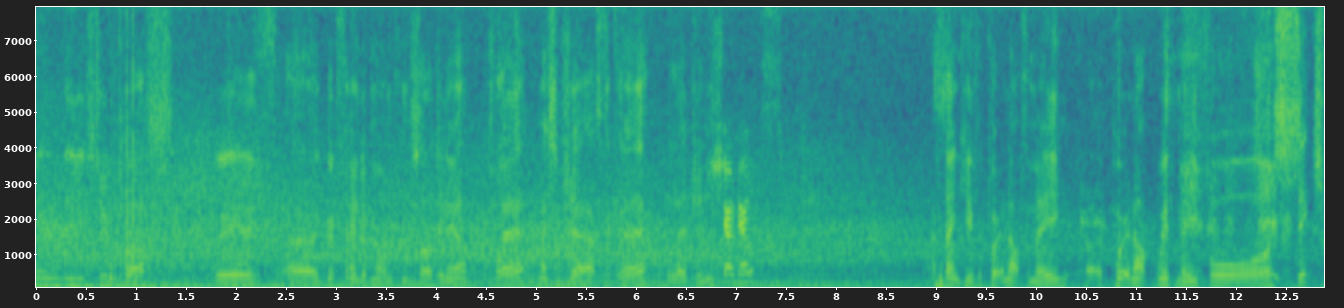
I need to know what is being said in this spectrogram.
in the super bus with a good friend of mine from Sardinia, Claire. Massive shout outs to Claire, the legend. Shoutouts. Uh, Thank you for putting up for me, uh, putting up with me for six,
